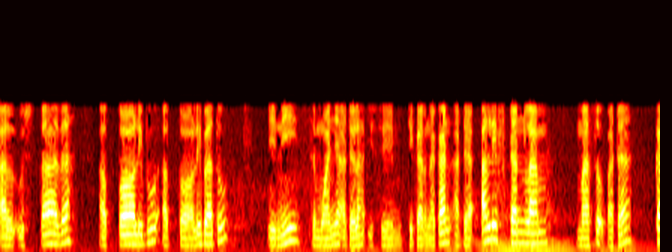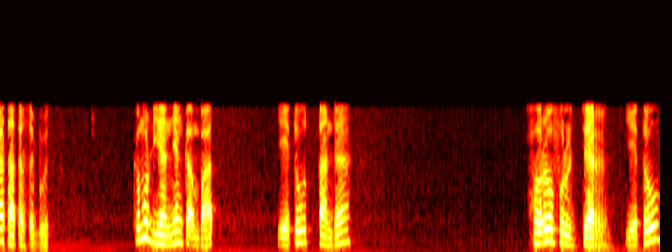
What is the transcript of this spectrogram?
al-ustadzah, at-talibu, at-talibatu, ini semuanya adalah isim. Dikarenakan ada alif dan lam masuk pada kata tersebut. Kemudian yang keempat, yaitu tanda huruful jar, yaitu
